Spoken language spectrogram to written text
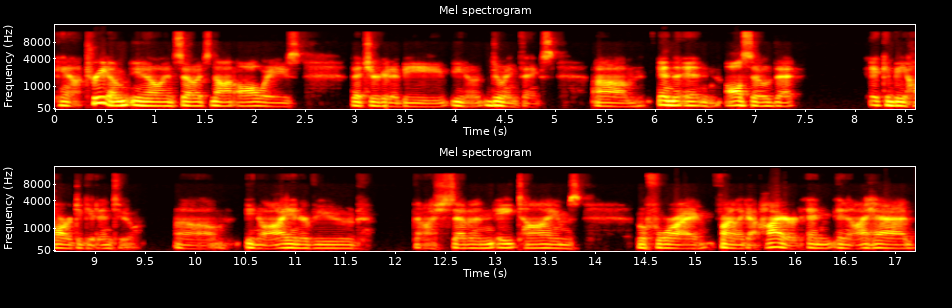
cannot treat them you know and so it's not always that you're going to be you know doing things. Um and and also that it can be hard to get into. Um you know i interviewed gosh seven eight times before i finally got hired. And you know i had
